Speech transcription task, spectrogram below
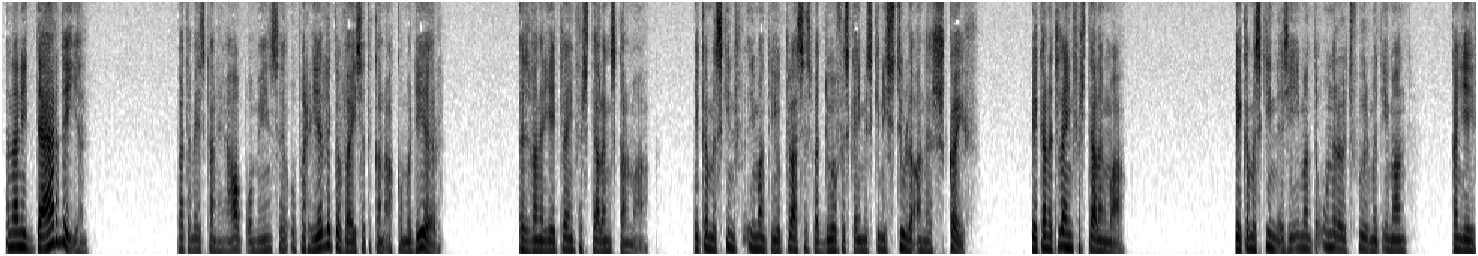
En dan die derde een wat 'n mens kan help om mense op 'n redelike wyse te kan akkommodeer is wanneer jy klein verstellings kan maak. Jy kan miskien iemand in jou klas is wat doof is, kan jy miskien die stoele anders skuif. Jy kan 'n klein verstelling maak. Jy kan miskien as jy iemand 'n onderhoud voer met iemand, kan jy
